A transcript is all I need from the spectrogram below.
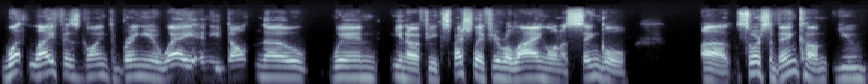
what life is going to bring your way and you don't know when you know if you especially if you're relying on a single uh, source of income you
